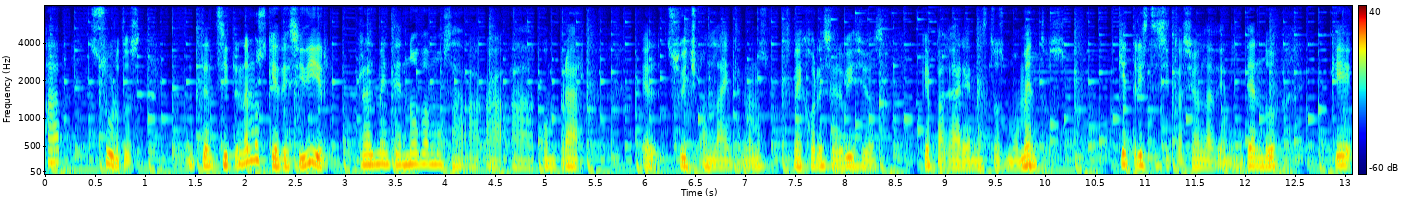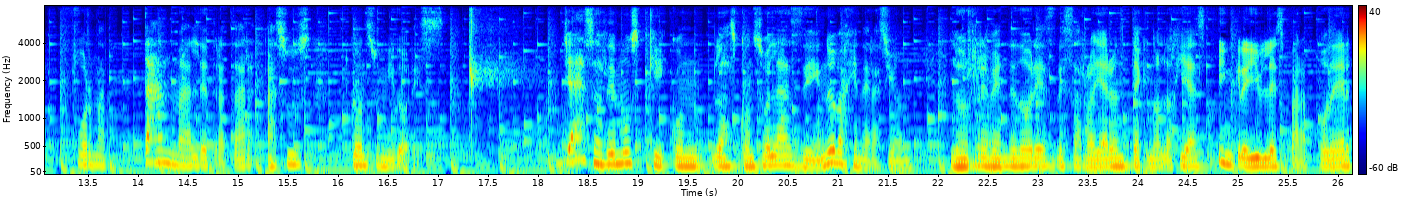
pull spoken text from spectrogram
absurdos. Si tenemos que decidir, realmente no vamos a, comprar el Switch Online. Tenemos mejores servicios que pagar en estos momentos. Qué triste situación la de Nintendo, qué forma tan mal de tratar a sus consumidores. Ya sabemos que con las consolas de nueva generación, los revendedores desarrollaron tecnologías increíbles para poder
